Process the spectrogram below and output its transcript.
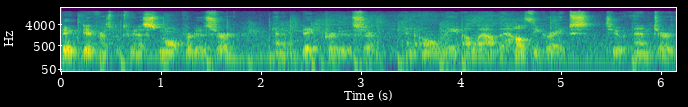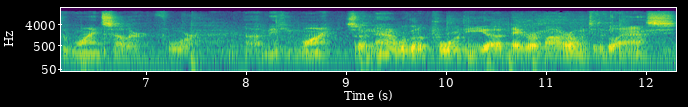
big difference between a small producer and a big producer and only allow the healthy grapes to enter the wine cellar for uh, making wine. So now we're going to pour the uh, Negroamaro into the glass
